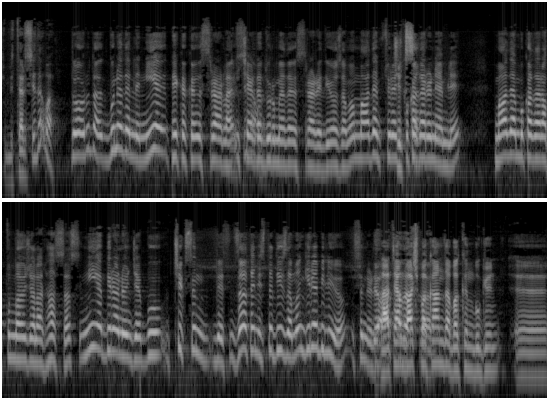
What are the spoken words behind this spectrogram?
Şimdi tersi de var. Doğru da bu nedenle niye PKK ısrarla içeride durmaya da ısrar ediyor o zaman? Madem süreç bu Çıksın. kadar önemli, madem bu kadar Abdullah Öcalan hassas, niye bir an önce bu çıksın desin? Zaten istediği zaman girebiliyor sınırda. Ya- Zaten Arkadaşlar- Başbakan da bakın bugün e,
